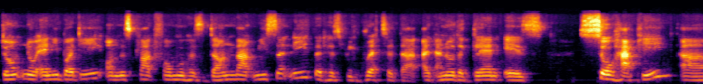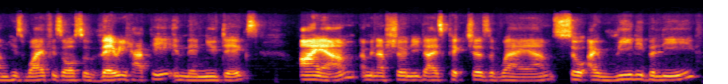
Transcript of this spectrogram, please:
don't know anybody on this platform who has done that recently that has regretted that. I, I know that Glenn is so happy. Um, his wife is also very happy in their new digs. I am. I mean, I've shown you guys pictures of where I am. So I really believe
